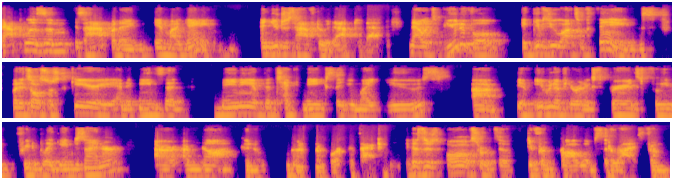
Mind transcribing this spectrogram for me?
capitalism is happening in my game. And you just have to adapt to that. Now it's beautiful. It gives you lots of things, but it's also scary. And it means that many of the techniques that you might use, uh, if, even if you're an experienced free, to play game designer, are, are not going to work effectively because there's all sorts of different problems that arise from,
